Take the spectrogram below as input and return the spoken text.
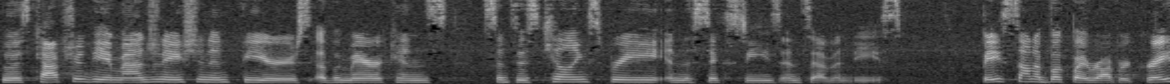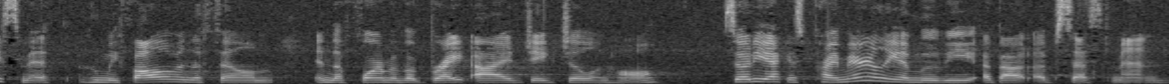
who has captured the imagination and fears of Americans since his killing spree in the 60s and 70s. Based on a book by Robert Graysmith, whom we follow in the film in the form of a bright eyed Jake Gyllenhaal, Zodiac is primarily a movie about obsessed men.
